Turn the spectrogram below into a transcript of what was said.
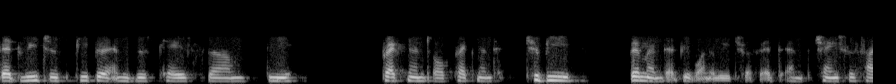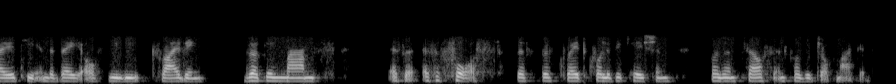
that reaches people, in this case, um, the pregnant or pregnant to be women that we want to reach with it and change society in the way of really driving working moms as a, as a force with, with great qualification for themselves and for the job market.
